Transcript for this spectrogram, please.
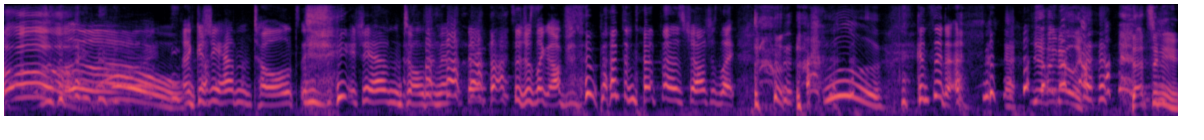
this my Grimm child? And because she hadn't told, she, she hadn't told him anything. So just like after the birth of that first child, she's like, Ooh. consider. yeah, I know. Like that's when you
